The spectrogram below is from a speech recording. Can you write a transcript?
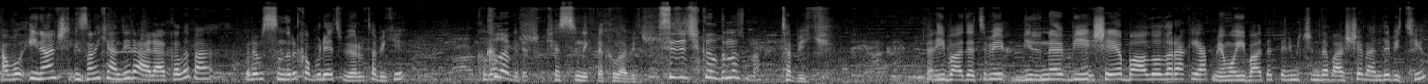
Ha, bu inanç insanın kendiyle alakalı. Ben böyle bir sınırı kabul etmiyorum tabii ki. Kılabilir. Kesinlikle kılabilir. Siz hiç kıldınız mı? Tabii ki. Ben ibadetimi birine bir şeye bağlı olarak yapmıyorum. O ibadet benim içimde başlıyor, bende bitiyor.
